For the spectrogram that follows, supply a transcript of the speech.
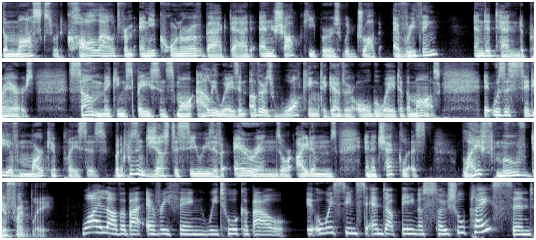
the mosques would call out from any corner of Baghdad, and shopkeepers would drop everything and attend prayers. Some making space in small alleyways and others walking together all the way to the mosque. It was a city of marketplaces, but it wasn't just a series of errands or items in a checklist life moved differently. What I love about everything we talk about, it always seems to end up being a social place. And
